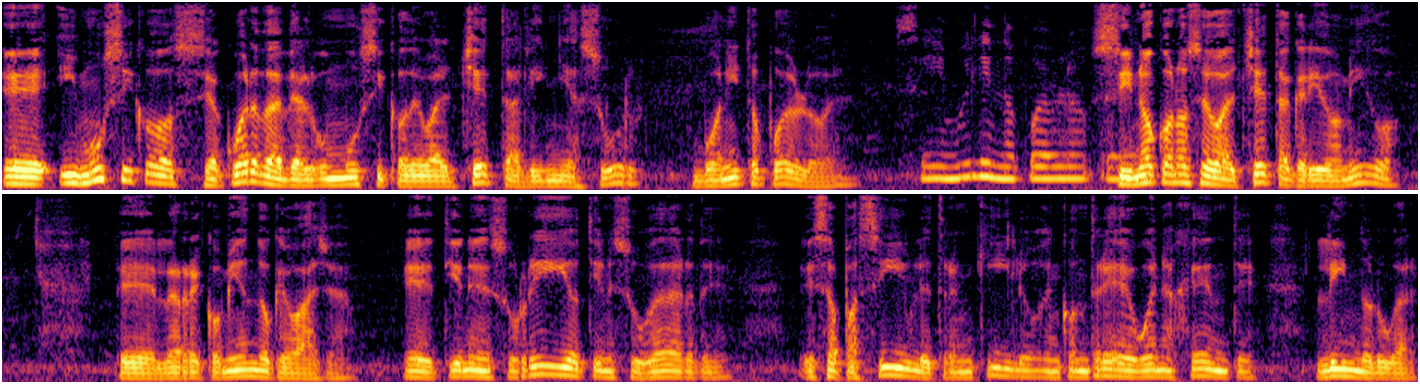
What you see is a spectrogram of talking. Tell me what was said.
Eh, ¿Y músicos, se acuerda de algún músico de Valcheta, Línea Sur? Bonito pueblo, ¿eh? Sí, muy lindo pueblo. Si eh. no conoce Valcheta, querido amigo, le recomiendo que vaya. Eh, tiene su río, tiene su verde, es apacible, tranquilo, encontré buena gente, lindo lugar,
